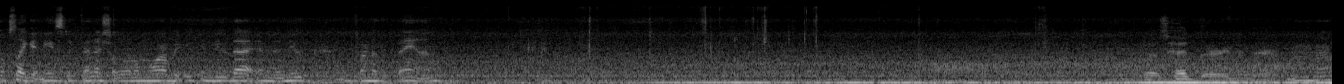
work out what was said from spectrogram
Looks like it needs to finish a little more, but you can do that in the nuke in front of the fan. His head buried in there. Mm-hmm.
